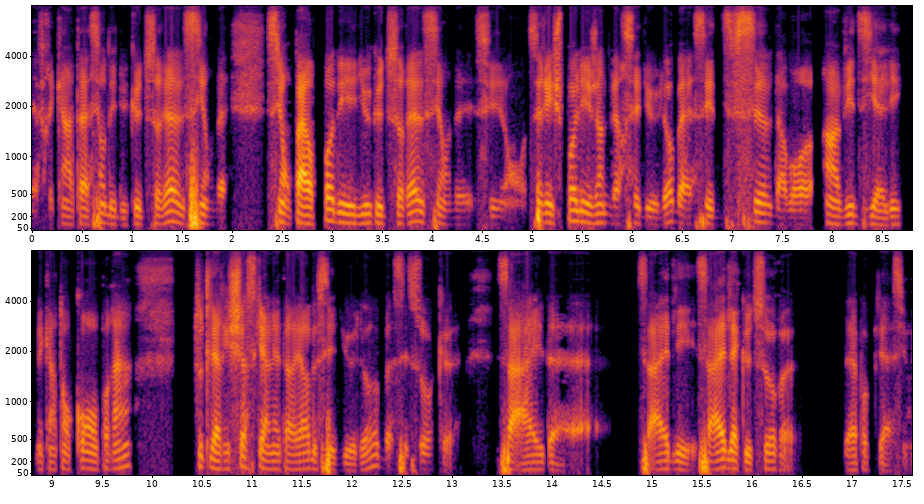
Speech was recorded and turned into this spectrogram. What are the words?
la fréquentation des lieux culturels. Si on si ne parle pas des lieux culturels, si on ne dirige pas les jeunes vers ces lieux-là, ben, c'est difficile d'avoir envie d'y aller. Mais quand on comprend toute la richesse qu'il y a à l'intérieur de ces lieux-là, ben, c'est sûr que ça aide, euh, ça, aide ça aide la culture euh, de la population.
